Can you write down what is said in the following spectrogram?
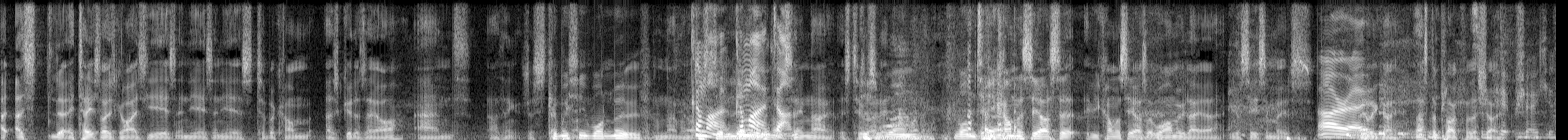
I, I, it takes those guys years and years and years to become as good as they are, and I think just. Can we see one move? Oh, no, come on, come on, Tom. no, it's too just early. One, one if you come and see us at if you come and see us at WAMU later, you'll see some moves. All right. There we go. That's the plug for the some show. Hip shaking.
